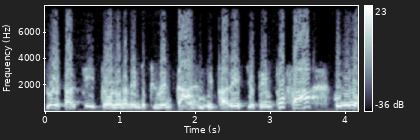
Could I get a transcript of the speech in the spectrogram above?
Lui è partito non avendo più vent'anni, parecchio tempo fa, con uno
